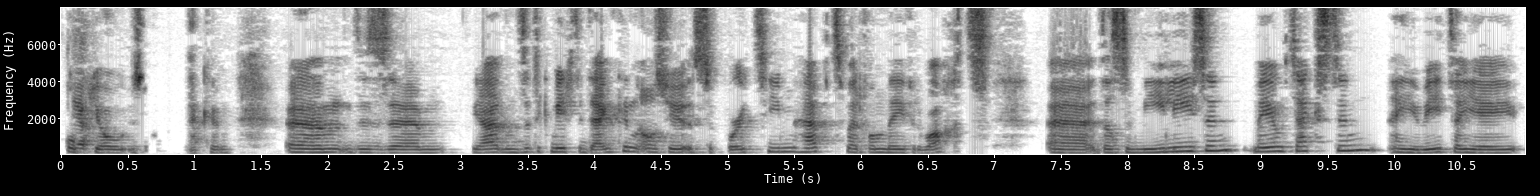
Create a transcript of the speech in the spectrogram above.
op ja. jouw plekken. Um, dus um, ja, dan zit ik meer te denken als je een supportteam hebt waarvan je verwacht uh, dat ze meelezen met jouw teksten en je weet dat jij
